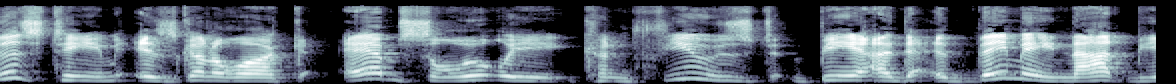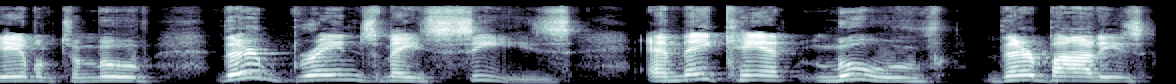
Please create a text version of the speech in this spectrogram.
this team is going to look absolutely confused. Uh, they may not be able to move. Their brains may seize, and they can't move their bodies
